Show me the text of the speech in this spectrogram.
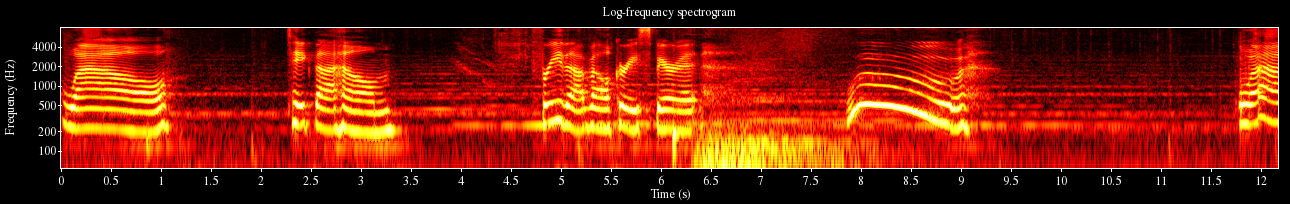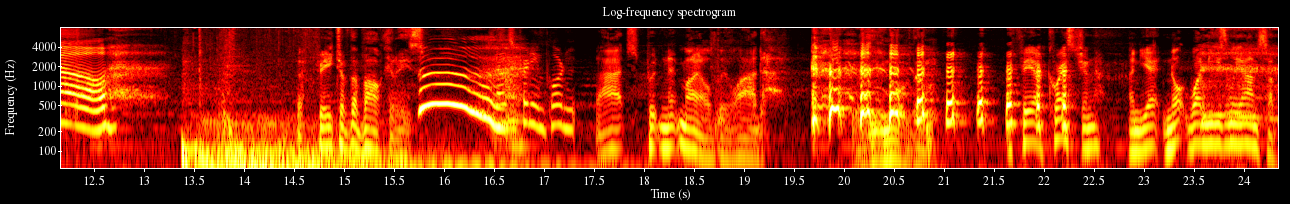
Wow. Take that helm. Free that Valkyrie spirit. Woo! Wow. The fate of the Valkyries. That's pretty important. That's putting it mildly, lad. You know of them. A fair question, and yet not one easily answered.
